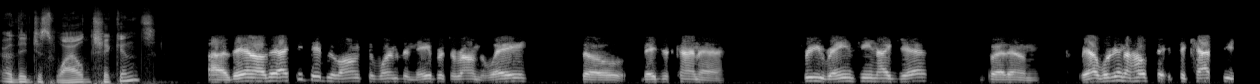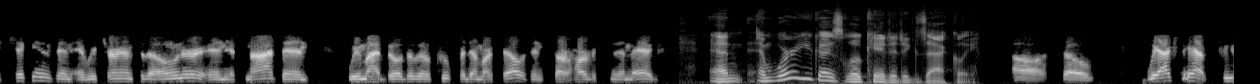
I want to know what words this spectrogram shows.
Are they just wild chickens? Uh, they, are. they, I think they belong to one of the neighbors around the way. So they just kind of free ranging, I guess. But um, yeah, we're gonna hope to, to catch these chickens and, and return them to the owner. And if not, then we might build a little coop for them ourselves and start harvesting them eggs. And and where are you guys located exactly? Oh, so we actually have two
